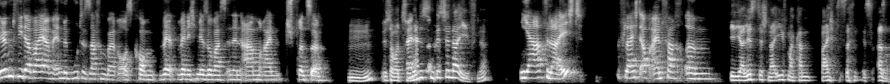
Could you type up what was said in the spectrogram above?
irgendwie dabei am Ende gute Sachen bei rauskommen, wenn ich mir sowas in den Arm reinspritze. Mhm. Ist aber zumindest ein bisschen naiv, ne? Ja, vielleicht. Vielleicht auch einfach, ähm, Idealistisch, naiv, man kann beides. Ist, also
